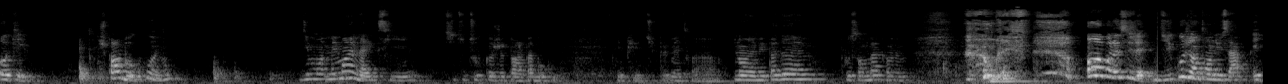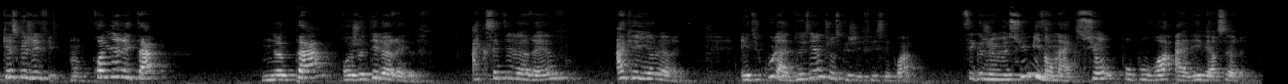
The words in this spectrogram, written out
Ok. Je parle beaucoup, hein, non? Dis-moi, mets-moi un like si, si tu trouves que je parle pas beaucoup. Et puis tu peux mettre un... Non, mais pas de pouce en bas quand même. Bref, on reprend le sujet. Du coup, j'ai entendu ça. Et qu'est-ce que j'ai fait? Donc, première étape, ne pas rejeter le rêve. Accepter le rêve, accueillir le rêve. Et du coup, la deuxième chose que j'ai fait, c'est quoi? C'est que je me suis mise en action pour pouvoir aller vers ce rêve.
